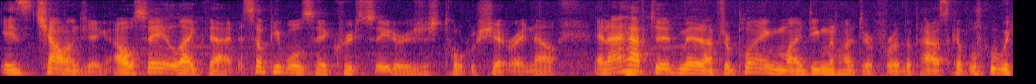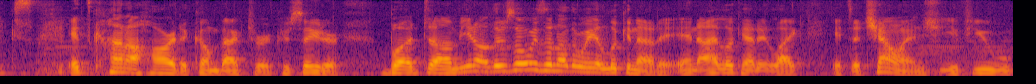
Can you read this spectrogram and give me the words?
is challenging. I'll say it like that. Some people will say Crusader is just total shit right now, and I have to admit, after playing my Demon Hunter for the past couple of weeks, it's kind of hard to come back to a Crusader. But, um, you know, there's always another way of looking at it, and I look at it like it's a challenge. If you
